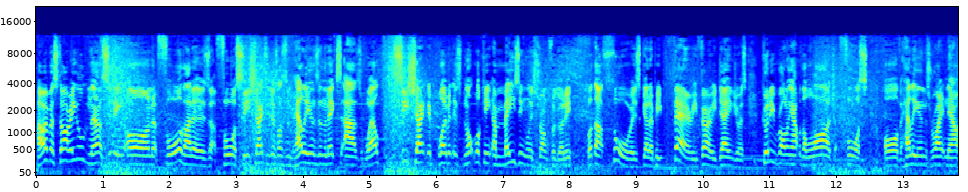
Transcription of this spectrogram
However, Star Eagle now sitting on four. That is four siege tanks. He just has some Hellions in the mix as well. Siege tank deployment is not looking amazingly strong for Goody, but that Thor is going to be very, very dangerous. Goody rolling out with a large force of Hellions right now.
